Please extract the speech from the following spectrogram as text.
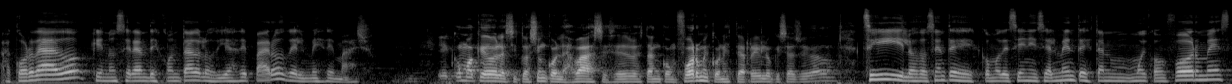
acordado, que no serán descontados los días de paro del mes de mayo. Eh, ¿Cómo ha quedado la situación con las bases? ¿Ellos están conformes con este arreglo que se ha llegado? Sí, los docentes, como decía inicialmente, están muy conformes,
